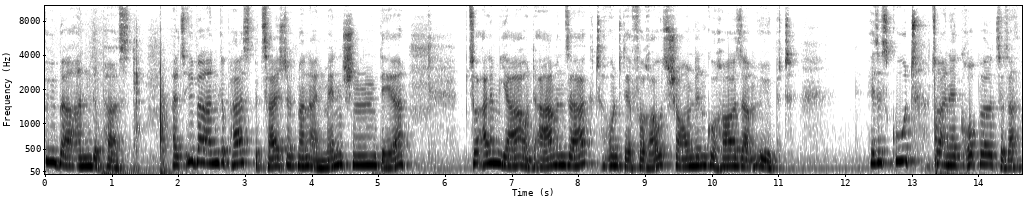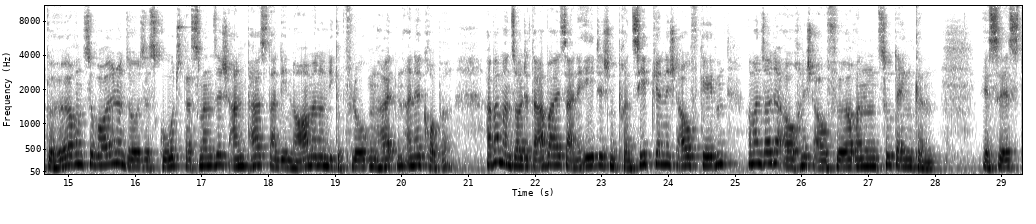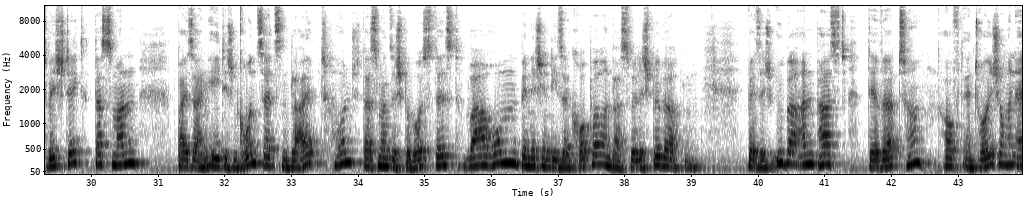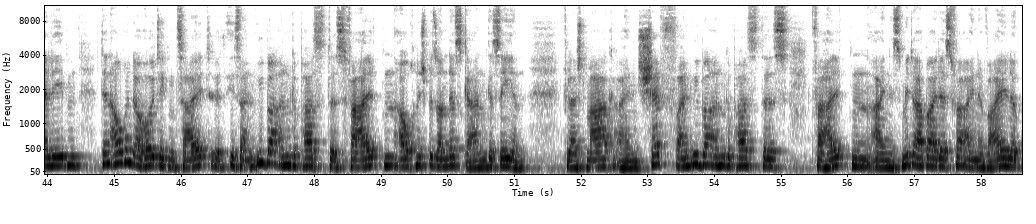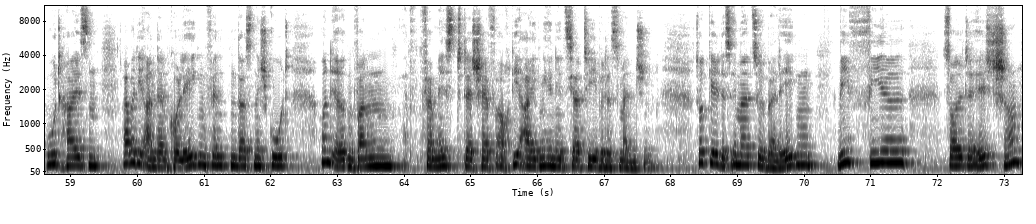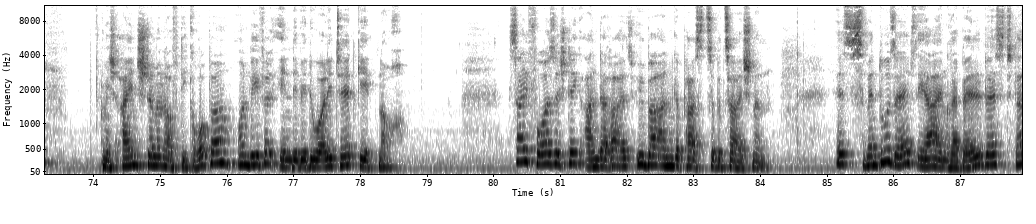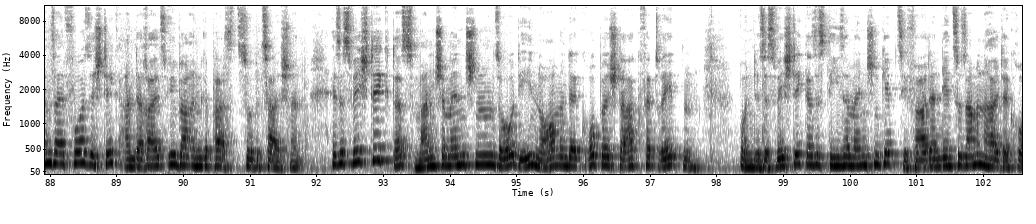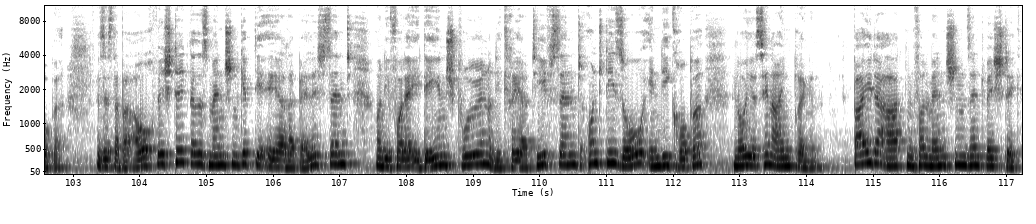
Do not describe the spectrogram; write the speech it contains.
Überangepasst. Als überangepasst bezeichnet man einen Menschen, der zu allem Ja und Amen sagt und der vorausschauenden Gehorsam übt. Es ist gut, zu einer Gruppe gehören zu wollen und so ist es gut, dass man sich anpasst an die Normen und die Gepflogenheiten einer Gruppe. Aber man sollte dabei seine ethischen Prinzipien nicht aufgeben und man sollte auch nicht aufhören zu denken. Es ist wichtig, dass man bei seinen ethischen Grundsätzen bleibt und dass man sich bewusst ist, warum bin ich in dieser Gruppe und was will ich bewirken. Wer sich überanpasst, der wird oft Enttäuschungen erleben, denn auch in der heutigen Zeit ist ein überangepasstes Verhalten auch nicht besonders gern gesehen. Vielleicht mag ein Chef ein überangepasstes Verhalten eines Mitarbeiters für eine Weile gutheißen, aber die anderen Kollegen finden das nicht gut und irgendwann vermisst der Chef auch die Eigeninitiative des Menschen. So gilt es immer zu überlegen, wie viel sollte ich mich einstimmen auf die Gruppe und wie viel Individualität geht noch. Sei vorsichtig, andere als überangepasst zu bezeichnen ist, wenn du selbst eher ein Rebell bist, dann sei vorsichtig, andere als überangepasst zu bezeichnen. Es ist wichtig, dass manche Menschen so die Normen der Gruppe stark vertreten. Und es ist wichtig, dass es diese Menschen gibt. Sie fördern den Zusammenhalt der Gruppe. Es ist aber auch wichtig, dass es Menschen gibt, die eher rebellisch sind und die voller Ideen sprühen und die kreativ sind und die so in die Gruppe Neues hineinbringen. Beide Arten von Menschen sind wichtig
